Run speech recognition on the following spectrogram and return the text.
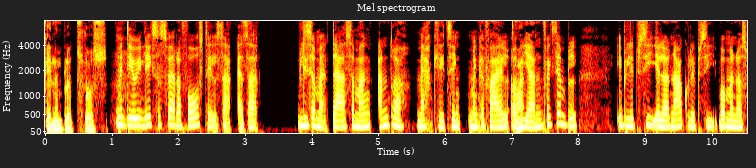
gennemblødt trus. Men det er jo egentlig ikke så svært at forestille sig. Altså, ligesom at der er så mange andre mærkelige ting, man kan fejle op Nej. i hjernen. For eksempel epilepsi eller narkolepsi, hvor man også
